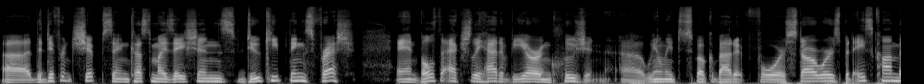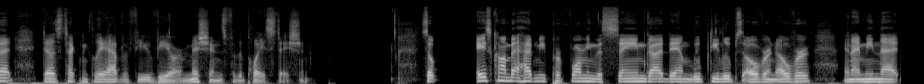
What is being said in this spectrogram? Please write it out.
Uh, the different ships and customizations do keep things fresh, and both actually had a VR inclusion. Uh, we only spoke about it for Star Wars, but Ace Combat does technically have a few VR missions for the PlayStation. So Ace Combat had me performing the same goddamn loop de loops over and over, and I mean that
